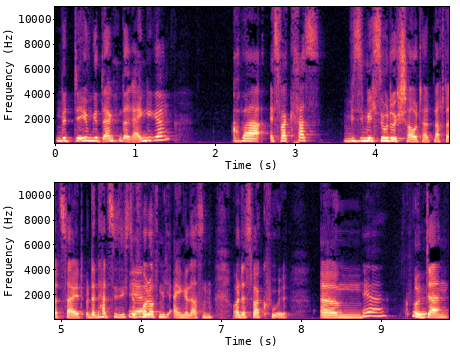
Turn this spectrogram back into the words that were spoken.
mit dem Gedanken da reingegangen. Aber es war krass, wie sie mich so durchschaut hat nach der Zeit. Und dann hat sie sich so ja. voll auf mich eingelassen. Und das war cool. Ähm, ja, cool. Und dann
